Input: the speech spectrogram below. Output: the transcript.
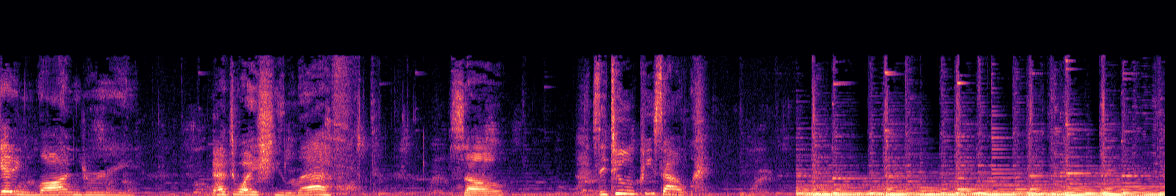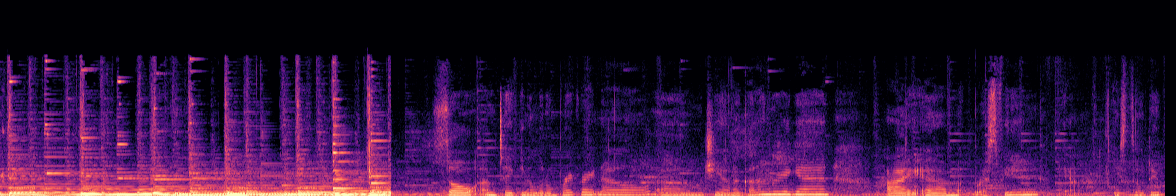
Getting laundry. That's why she left. So, stay tuned. Peace out. So I'm taking a little break right now. Um, Gianna got hungry again. I am breastfeeding. Yeah, I still do.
